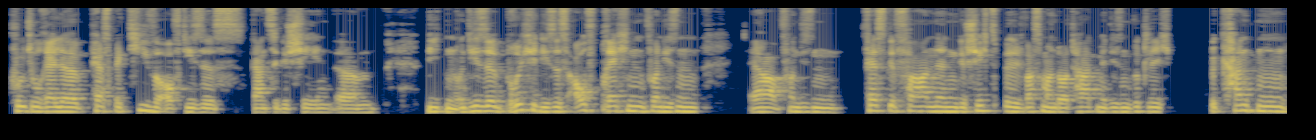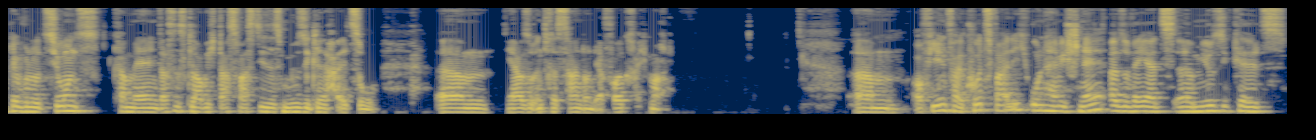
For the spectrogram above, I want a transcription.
kulturelle Perspektive auf dieses ganze Geschehen ähm, bieten. Und diese Brüche, dieses Aufbrechen von diesen, ja, von diesen festgefahrenen Geschichtsbild, was man dort hat, mit diesen wirklich bekannten Revolutionskamellen, das ist, glaube ich, das, was dieses Musical halt so ähm, ja so interessant und erfolgreich macht. Ähm, auf jeden Fall kurzweilig, unheimlich schnell. Also wer jetzt äh, Musicals,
